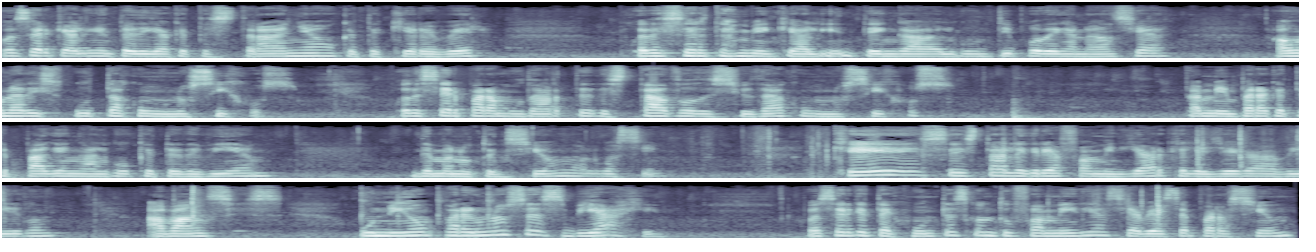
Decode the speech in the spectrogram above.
Puede ser que alguien te diga que te extraña o que te quiere ver. Puede ser también que alguien tenga algún tipo de ganancia a una disputa con unos hijos. Puede ser para mudarte de estado, de ciudad con unos hijos también para que te paguen algo que te debían de manutención o algo así. ¿Qué es esta alegría familiar que le llega a Virgo? Avances, unión, para unos es viaje. Puede ser que te juntes con tu familia si había separación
